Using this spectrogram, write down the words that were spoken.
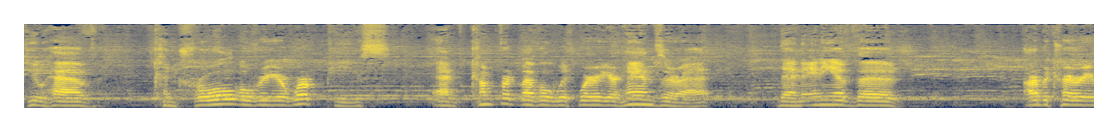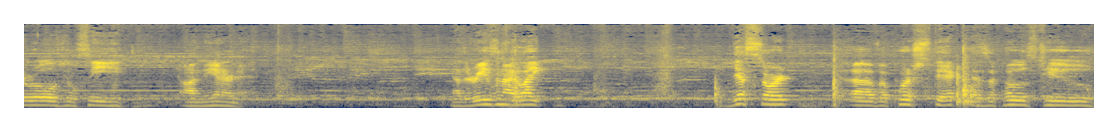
to have control over your workpiece and comfort level with where your hands are at than any of the arbitrary rules you'll see on the internet. Now, the reason I like this sort of a push stick as opposed to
